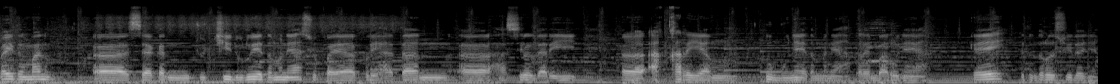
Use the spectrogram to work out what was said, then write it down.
Baik teman uh, saya akan cuci dulu ya teman ya supaya kelihatan uh, hasil dari uh, akar yang tumbuhnya ya teman ya akar yang barunya ya. Oke ikutin terus videonya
